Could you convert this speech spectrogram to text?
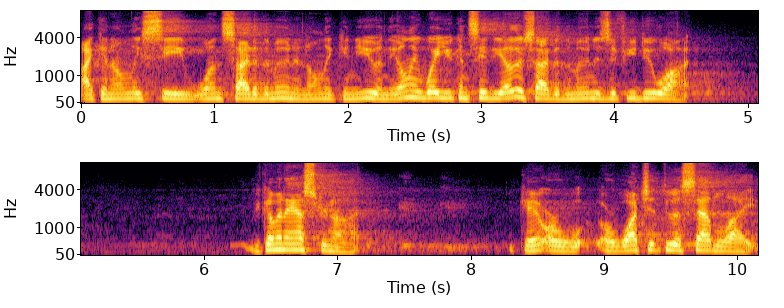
I can only see one side of the moon, and only can you. And the only way you can see the other side of the moon is if you do what? Become an astronaut, okay, or, or watch it through a satellite.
